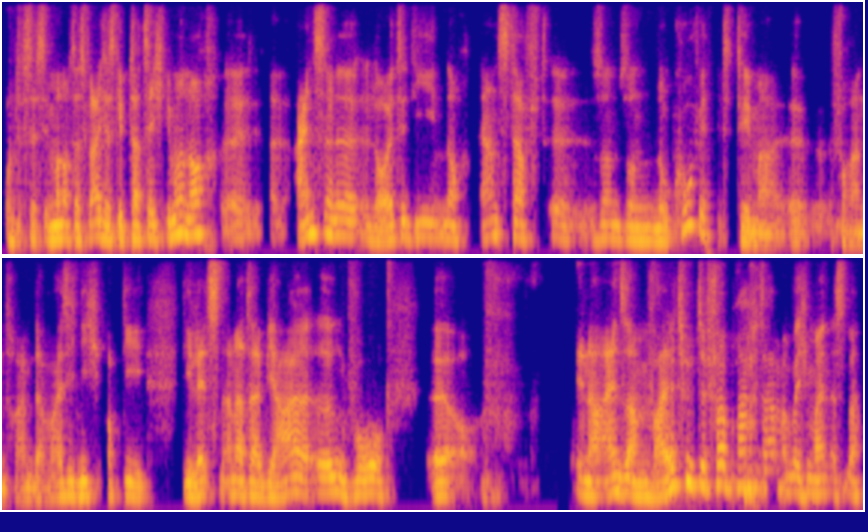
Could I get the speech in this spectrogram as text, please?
und es ist immer noch das Gleiche. Es gibt tatsächlich immer noch äh, einzelne Leute, die noch ernsthaft äh, so, so, ein No-Covid-Thema äh, vorantreiben. Da weiß ich nicht, ob die die letzten anderthalb Jahre irgendwo äh, in einer einsamen Waldhütte verbracht haben. Aber ich meine, es, war,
